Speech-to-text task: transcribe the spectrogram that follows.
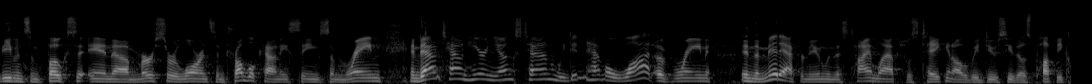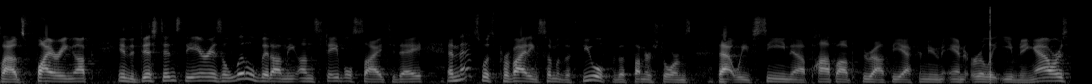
and even some folks in uh, Mercer, Lawrence, and Trumbull County seeing some rain. In downtown here in Youngstown, we didn't have a lot of rain in the mid afternoon when this time lapse was taken, although we do see those puffy clouds firing up in the distance. The area is a little bit on the unstable side today, and that's what's providing some of the fuel for the thunderstorms that we've seen uh, pop up throughout the afternoon and early evening hours.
